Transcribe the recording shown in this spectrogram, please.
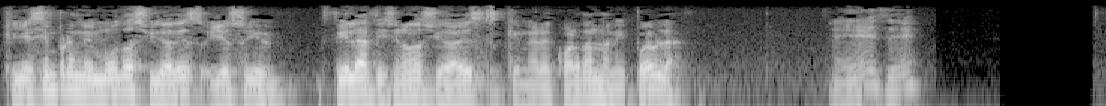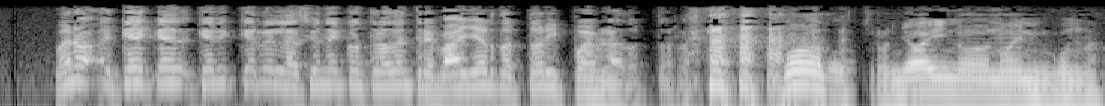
que yo siempre me mudo a ciudades, yo soy fiel aficionado a ciudades que me recuerdan a mi Puebla. Eh, sí. Bueno, ¿qué, qué, qué, qué relación ha encontrado entre Bayern, doctor, y Puebla, doctor? no, doctor, yo ahí no, no hay ninguna.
